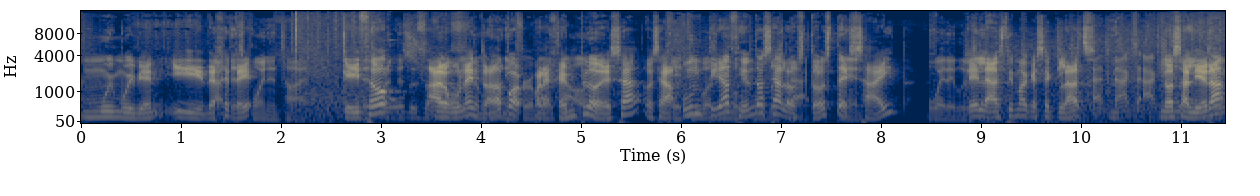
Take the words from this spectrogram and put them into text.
muy, muy bien. Y DGT, que hizo alguna entrada, por, por ejemplo, esa, o sea, un tío haciéndose a los dos de side. Qué lástima que ese clutch no saliera.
